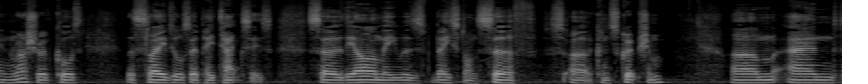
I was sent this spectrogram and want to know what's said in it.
in Russia, of course, the slaves also pay taxes. So the army was based on serf uh, conscription, um, and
